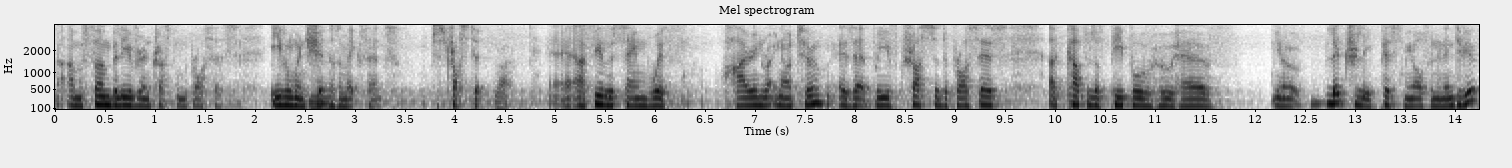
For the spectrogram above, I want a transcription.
I'm a firm believer in trusting the process, even when shit mm. doesn't make sense. Just trust it. Right. And I feel the same with hiring right now too. Is that we've trusted the process a couple of people who have, you know, literally pissed me off in an interview.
